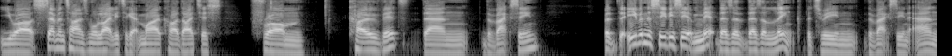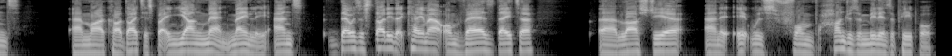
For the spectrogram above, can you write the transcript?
you are seven times more likely to get myocarditis from COVID than the vaccine. But the, even the CDC admit there's a there's a link between the vaccine and uh, myocarditis, but in young men mainly. And there was a study that came out on VAERS data uh, last year, and it, it was from hundreds of millions of people.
